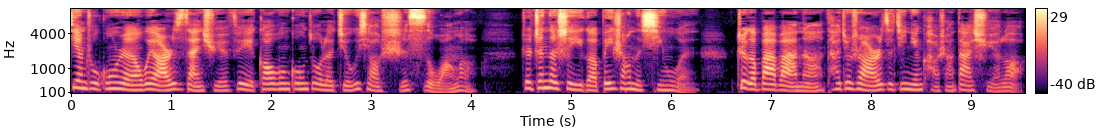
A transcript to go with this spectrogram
建筑工人为儿子攒学费，高温工作了九小时死亡了。这真的是一个悲伤的新闻。这个爸爸呢，他就是儿子今年考上大学了，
